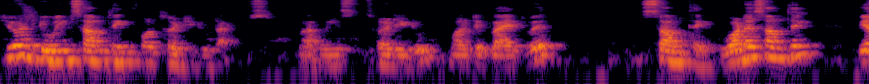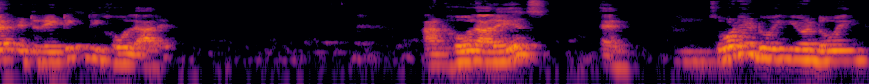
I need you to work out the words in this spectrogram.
you're doing something for 32 times. That means 32 multiplied with something. What is something? We are iterating the whole array. And whole array is n. So what you're doing, you're doing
